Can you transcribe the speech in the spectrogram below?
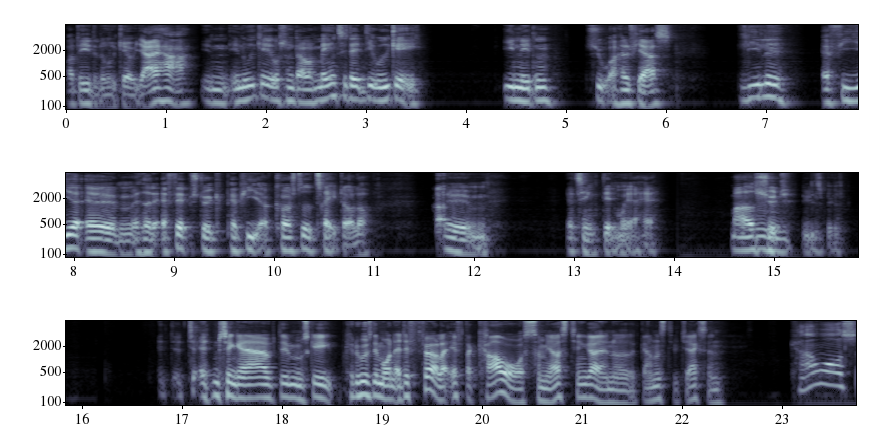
og det er den udgave, jeg har, en, en udgave, som der var magen til den, de udgav i 19 1977. Lille af fire, øh, hvad hedder det, af fem styk papir, kostede 3 dollar. Øh, jeg tænkte, den må jeg have. Meget sødt mm. lille spil. Nu tænker jeg, det er måske, kan du huske det, morgen? Er det før eller efter Car Wars, som jeg også tænker er noget gammelt Steve Jackson? Car Wars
